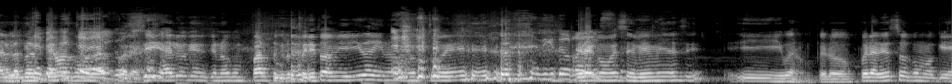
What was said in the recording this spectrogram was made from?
algo, Hablando del Te tema perdiste como de de algo. afuera. sí, algo que, que no comparto, que lo esperé toda mi vida y no, no estuve. Era como ese meme así. Y bueno, pero fuera de eso, como que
